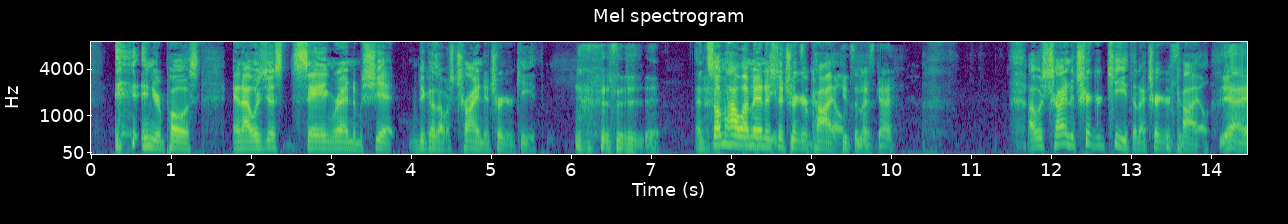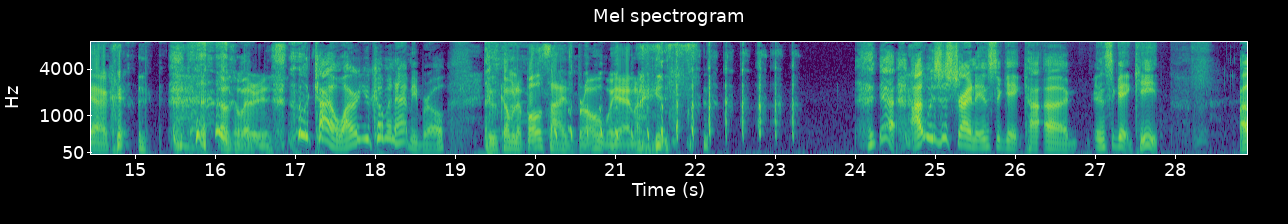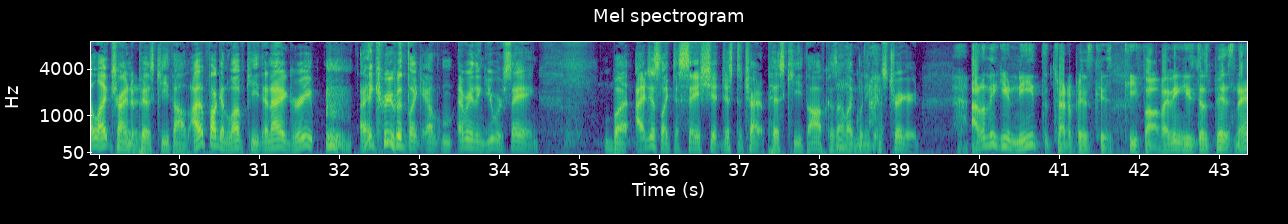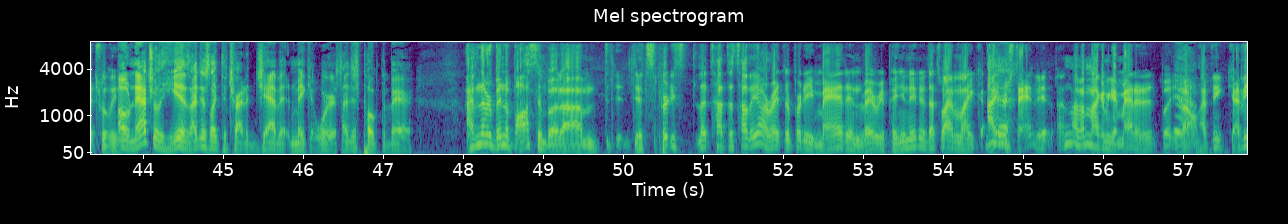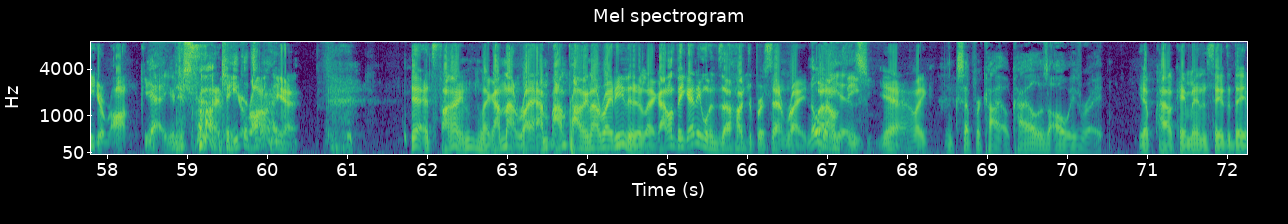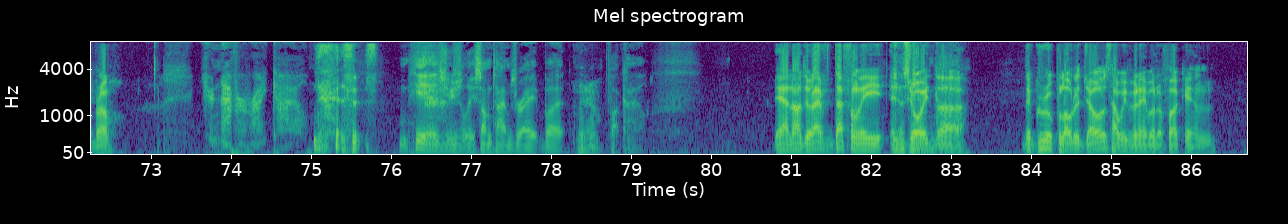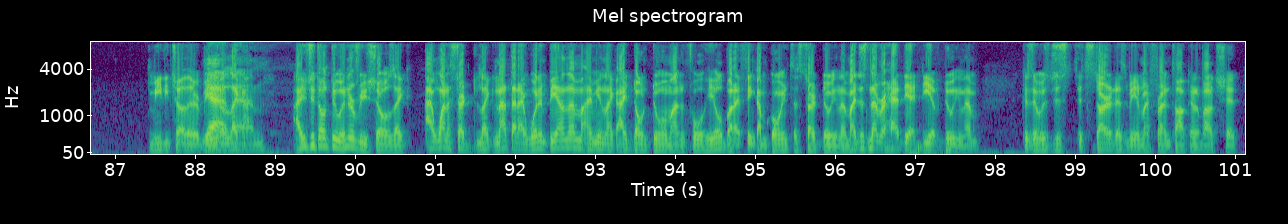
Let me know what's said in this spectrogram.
in your post, and I was just saying random shit because I was trying to trigger Keith, and somehow I, managed to trigger Keith's a- Kyle. He's a nice guy. I was trying to trigger Keith, and I triggered Kyle. Yeah, yeah. that was hilarious. Kyle, why are you coming at me, bro? He was coming at both sides, bro. But yeah, he's- Yeah, I was just trying to instigate, uh, instigate Keith. I like trying to piss Keith off. I fucking love Keith, and I agree. I agree with like everything you were saying, but I just like to say shit just to try to piss Keith off because I like when he gets triggered. I don't think you need to try to piss Keith- off. I think he's just pissed naturally. Oh, naturally he is. I just like to try to jab it and make it worse. I just poke the bear. I've never been to Boston, but um, it's pretty. That's how, that's how they are, right? They're pretty mad and very opinionated. That's why I'm like, I Yeah. understand it. I'm not. I'm not gonna get mad at it, but you Yeah. know, I think I think you're wrong. Keith. Yeah, you're just wrong, Keith. You're wrong. fine. Yeah. Yeah, it's fine. Like I'm not right. I'm I'm probably not right either. Like I don't think anyone's hundred percent right. but I Nobody don't is. Think, yeah, like Except for Kyle. Kyle is always right. yep. Kyle came in and saved the day, bro. You're never right, Kyle. He is usually sometimes right, but yeah. fuck Kyle. Yeah, no, dude, I've definitely enjoyed kidding, the Kyle. the group Loaded Joes. How we've been able to fucking meet each other. Be, Yeah, like man. I, I usually don't do interview shows. Like I want to start. Like not that I wouldn't be on them. I mean, like I don't do them on Full Heel, but I think I'm going to start doing them. I just never had the idea of doing them because it was just it started as me and my friend talking about shit,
